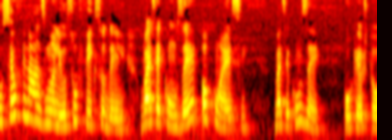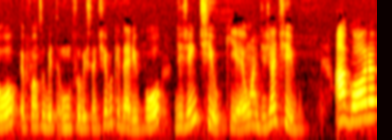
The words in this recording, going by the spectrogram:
o seu finalzinho ali, o sufixo dele, vai ser com Z ou com S? Vai ser com Z, porque eu estou, foi um substantivo que derivou de gentil, que é um adjetivo. Agora,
